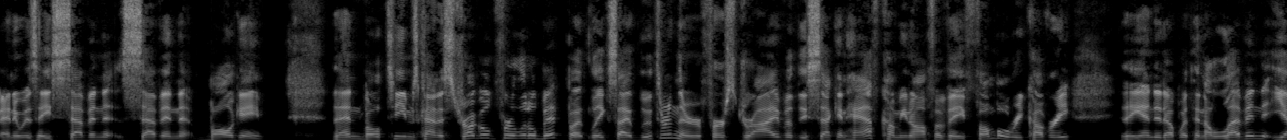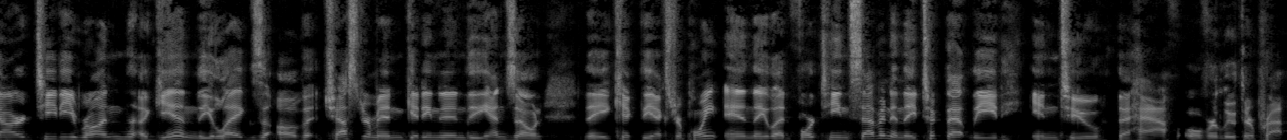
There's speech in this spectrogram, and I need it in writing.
and it was a 7 7 ball game. Then both teams kind of struggled for a little bit, but Lakeside Lutheran, their first drive of the second half, coming off of a fumble recovery, they ended up with an 11 yard TD run. Again, the legs of Chesterman getting in the end zone. They kicked the extra point and they led 14 7, and they took that lead into the half over Luther Prep.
